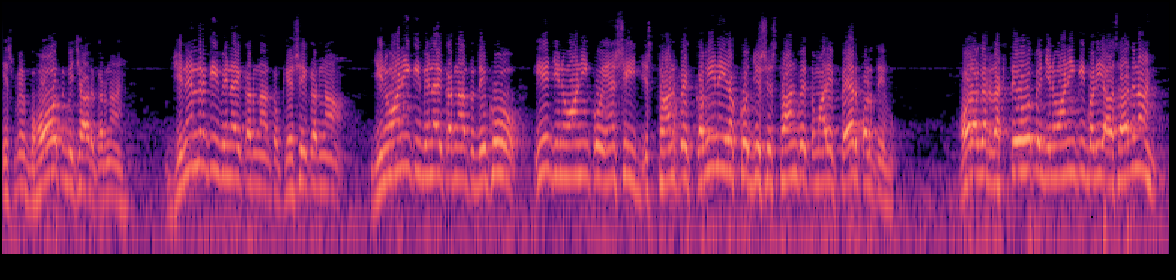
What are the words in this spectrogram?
इसमें बहुत विचार करना है। जिनेन्द्र की विनय करना तो कैसे करना? जिनवाणी की विनय करना तो देखो, ये जिनवाणी को ऐसी स्थान पे कभी नहीं रखो, जिस स्थान पे तुम्हारे पैर पड़ते हो। और अगर रखते हो तो जिनवाणी की बड़ी आसाधना है।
